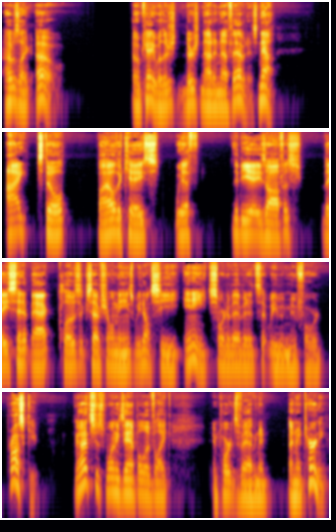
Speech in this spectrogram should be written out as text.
I was like, oh, okay, well, there's there's not enough evidence. Now, I still file the case with the DA's office. They send it back, close exceptional means. We don't see any sort of evidence that we would move forward, prosecute. Now, that's just one example of like importance of having an, attorney.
